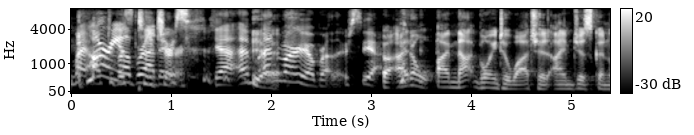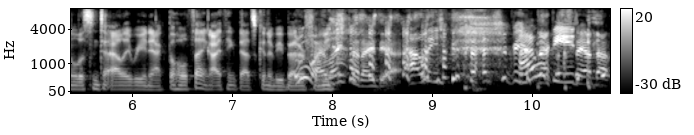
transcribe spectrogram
My Mario octopus Brothers. teacher. Yeah and, Yeah. and Mario Brothers. Yeah. But I don't. I'm not going to watch it. I'm just going to listen to Allie reenact the whole thing. I think that's going to be better Ooh, for me. I like that idea. Allie, you- that should be I your would be stand-up.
